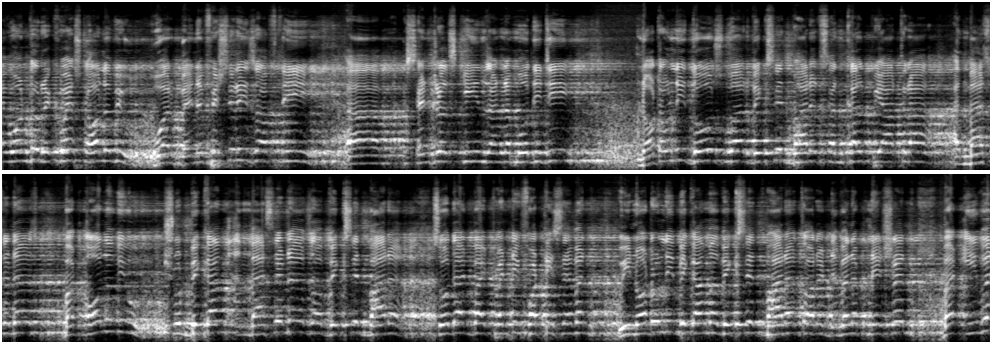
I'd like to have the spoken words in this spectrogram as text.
I want to request all of you who are beneficiaries of the uh, central schemes under Modi ji, not only those who are Viksit Bharat Sankalp Yatra ambassadors, but all of you should become ambassadors of Viksit Bharat so that by 2047 we not only become a Viksit Bharat or a developed nation, but even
